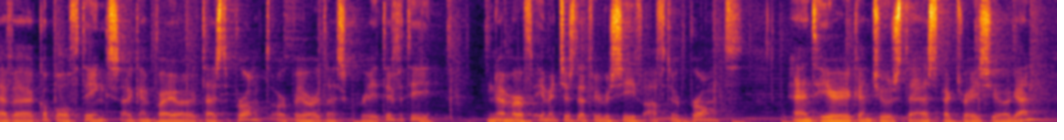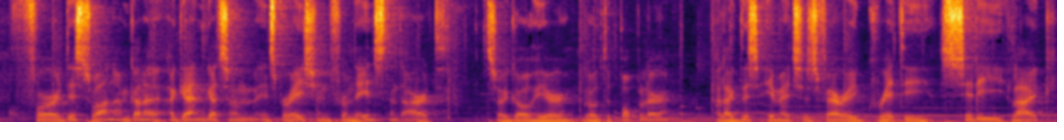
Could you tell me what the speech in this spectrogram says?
have a couple of things. I can prioritize the prompt or prioritize creativity, number of images that we receive after prompt, and here you can choose the aspect ratio again. For this one, I'm gonna again get some inspiration from the instant art. So I go here, go to popular. I like this image, it's very gritty, city-like.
